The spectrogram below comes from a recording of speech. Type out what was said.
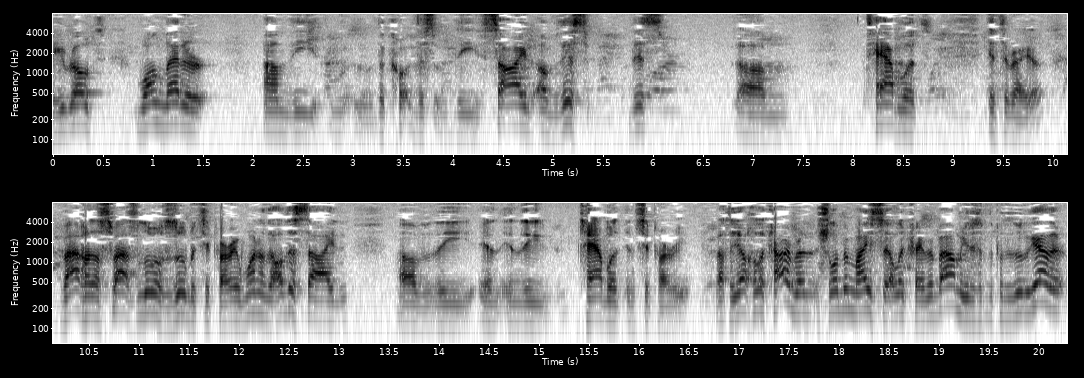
he wrote one letter on the, the, the, the side of this, this um, tablet in Tiberia. One on the other side of the in, in the tablet in Sipari. You just have to put the two together.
